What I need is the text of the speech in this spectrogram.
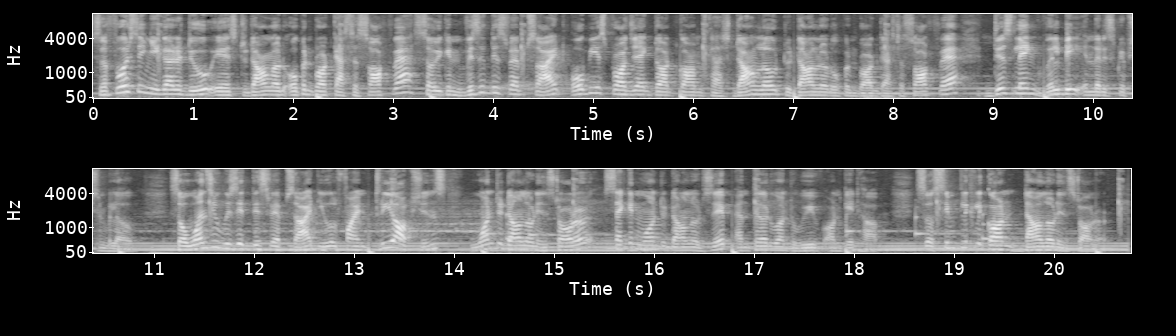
So first thing you gotta do is to download Open Broadcaster software. So you can visit this website obsproject.com slash download to download Open Broadcaster software. This link will be in the description below. So once you visit this website, you will find three options. One to download installer, second one to download zip, and third one to view on GitHub. So simply click on download installer.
